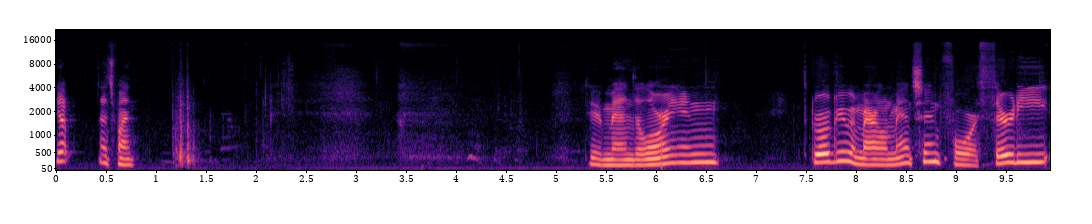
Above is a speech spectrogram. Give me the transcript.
Yep, that's fine. Do Mandalorian with Grogu and Marilyn Manson for 30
